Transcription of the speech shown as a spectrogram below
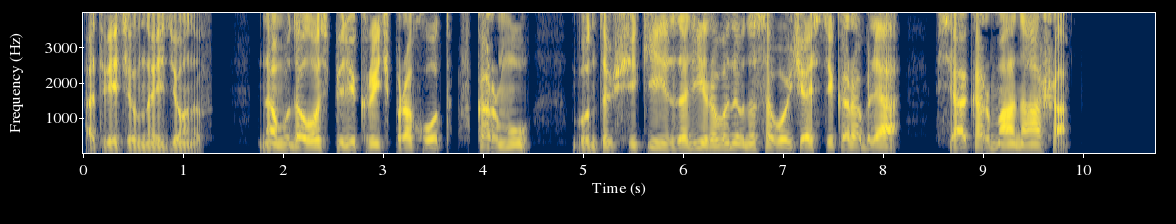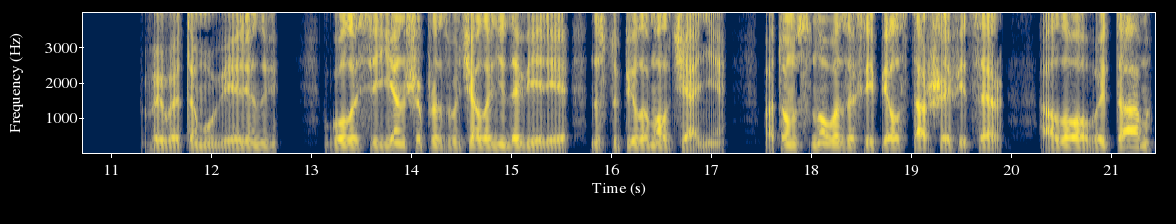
ответил Найденов. Нам удалось перекрыть проход в корму, Бунтовщики изолированы в носовой части корабля. Вся корма наша. Вы в этом уверены? В голосе Йенша прозвучало недоверие, наступило молчание. Потом снова захрипел старший офицер. «Алло, вы там?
